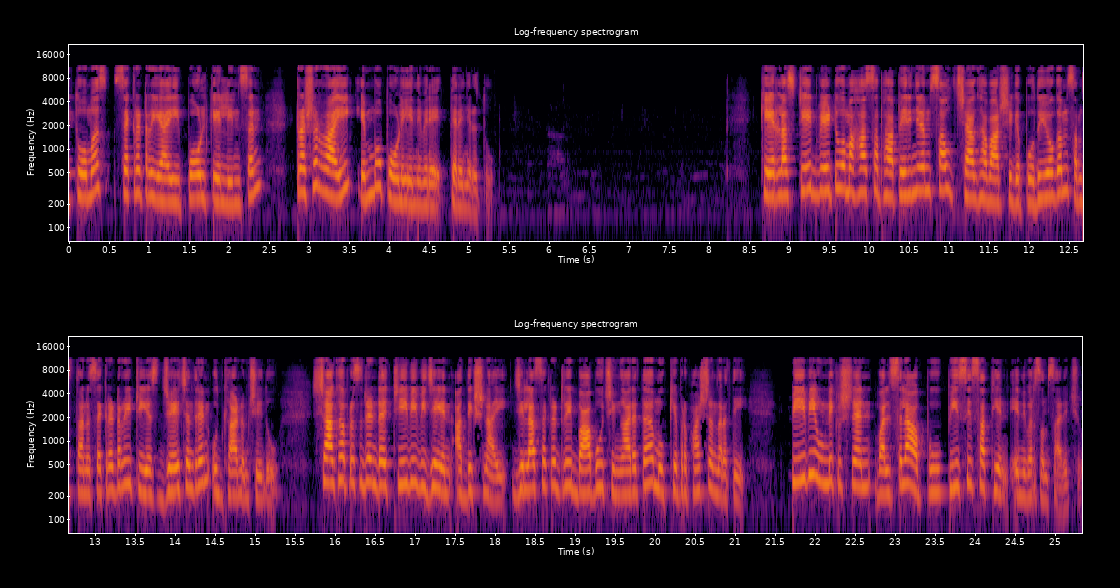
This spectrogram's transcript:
എ തോമസ് സെക്രട്ടറിയായി പോൾ കെ ലിൻസൺ ട്രഷററായി എം ഒ പോളി എന്നിവരെ തെരഞ്ഞെടുത്തു. കേരള സ്റ്റേറ്റ് വേട്ടുവ മഹാസഭ പെരിഞ്ഞനം സൌത്ത് ശാഖ വാർഷിക പൊതുയോഗം സംസ്ഥാന സെക്രട്ടറി ടി എസ് ജയചന്ദ്രൻ ഉദ്ഘാടനം ചെയ്തു. ശാഖ പ്രസിഡന്റ് ടി വി വിജയൻ അധ്യക്ഷനായി ജില്ലാ സെക്രട്ടറി ബാബു ചിങ്ങാരത്ത് മുഖ്യപ്രഭാഷണം നടത്തി. P V Unnikrishnan Vatsala Appu P C Sathyan എന്നിവർ സംസാരിച്ചു.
